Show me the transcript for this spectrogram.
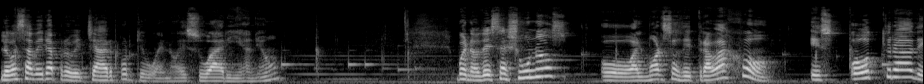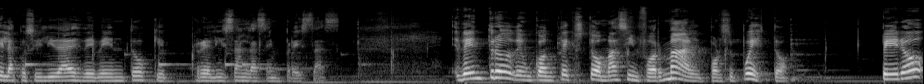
lo vas a ver aprovechar porque, bueno, es su área, ¿no? Bueno, desayunos o almuerzos de trabajo es otra de las posibilidades de eventos que realizan las empresas dentro de un contexto más informal, por supuesto, pero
